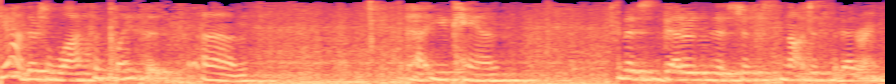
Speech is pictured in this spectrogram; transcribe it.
yeah, there's lots of places that you can that's better. That's just not just the bedroom.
